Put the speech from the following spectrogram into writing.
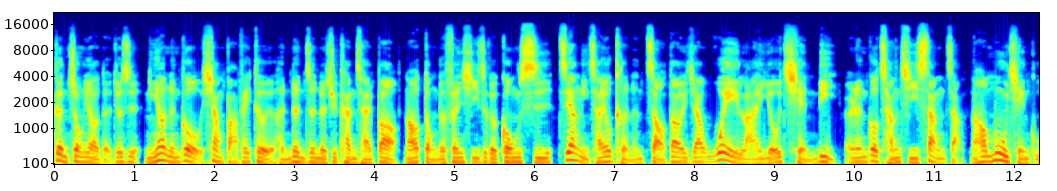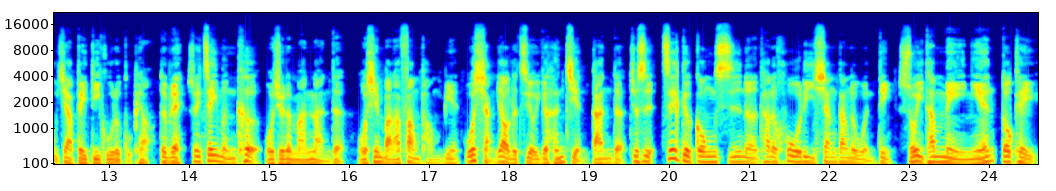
更重要的，就是你要能够像巴菲特很认真的去看财报，然后懂得分析这个公司，这样你才有可能找到一家未来有潜力而能够长期上涨，然后目前股价被低估的股票，对不对？所以这一门课我觉得蛮难的。我先把它放旁边。我想要的只有一个很简单的，就是这个公司呢，它的获利相当的稳定，所以它每年都可以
